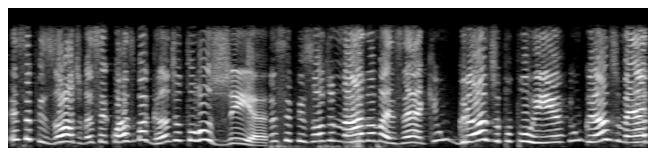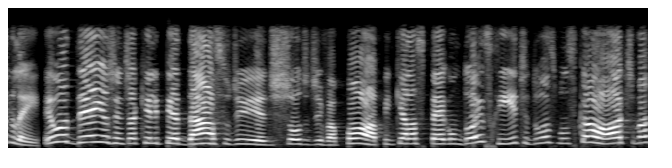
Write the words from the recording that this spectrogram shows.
Esse episódio vai ser quase uma grande antologia. Esse episódio nada mais é que um grande pupurri, um grande medley. Eu odeio, gente, aquele pedaço de, de show de diva pop em que elas pegam dois hits, duas músicas ótimas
